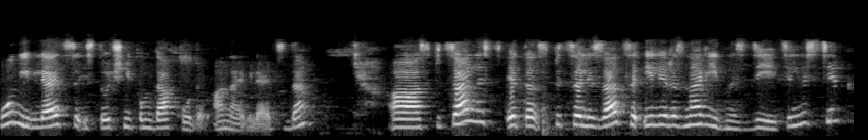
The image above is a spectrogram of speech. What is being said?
Он является источником дохода, она является, да? А специальность – это специализация или разновидность деятельности –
